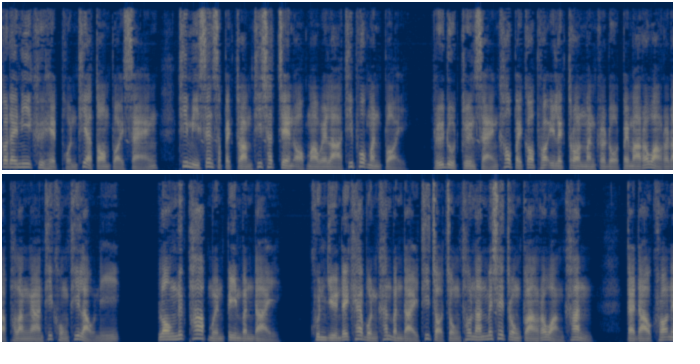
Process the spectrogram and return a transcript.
ก็ได้นี่คือเหตุผลที่อะตอมปล่อยแสง ที่มีเส้นสเปกตรัมที่ชัดเจนออกมาเวลาที่พวกมันปล่อย หรือดูดกลืนแสงเข้าไปก็เพราะอิเล็กตรอนมันกระโดดไปมาระหว่างระดับพลังงานที่คงที่เหล่านี้ ลองนึกภาพเหมือนปีนบันได คุณยืนได้แค่บนขั้นบันไดที่เจาะจงเท่านั้นไม่ใช่ตรงกลางระหว่างขั้น แต่ดาวเคราะห์ใน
